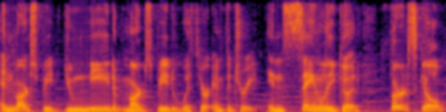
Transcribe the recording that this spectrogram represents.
and march speed. You need march speed with your infantry. Insanely good third skill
